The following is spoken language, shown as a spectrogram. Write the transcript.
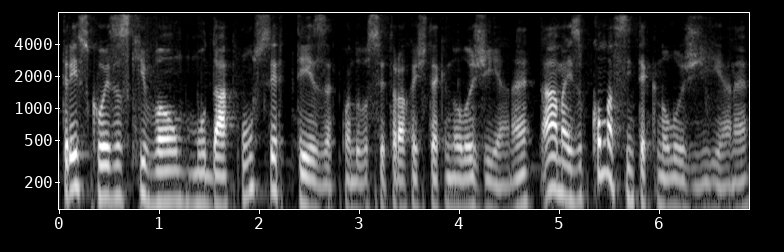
três coisas que vão mudar com certeza quando você troca de tecnologia, né? Ah, mas como assim tecnologia, né?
